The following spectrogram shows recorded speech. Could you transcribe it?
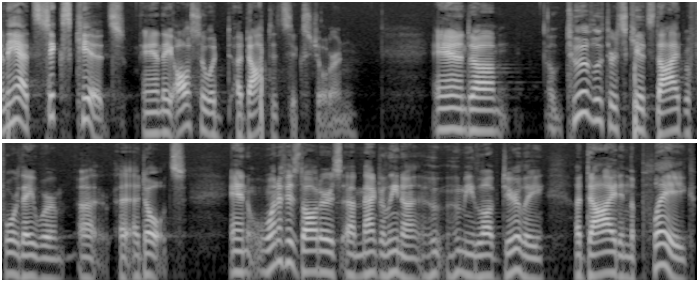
And they had six kids, and they also ad- adopted six children. And um, two of Luther's kids died before they were uh, adults. And one of his daughters, uh, Magdalena, who, whom he loved dearly, died in the plague.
